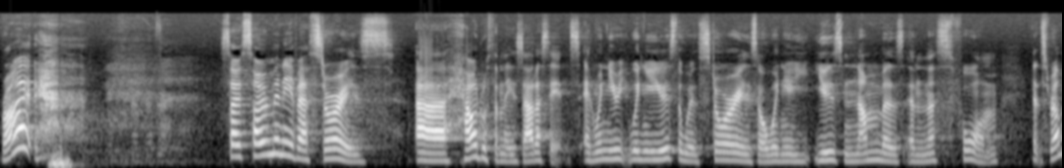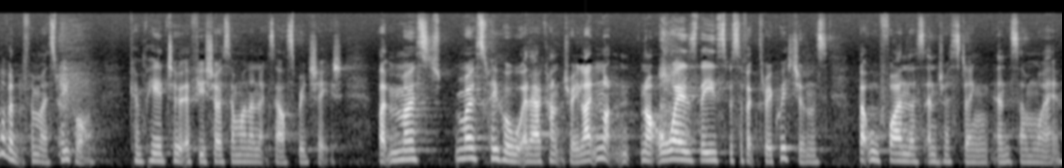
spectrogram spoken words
right? so, so many of our stories uh, held within these data sets. And when you, when you use the word stories or when you use numbers in this form, it's relevant for most people compared to if you show someone an Excel spreadsheet. Like most, most people in our country, like not, not always these specific three questions, but will find this interesting in some way.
